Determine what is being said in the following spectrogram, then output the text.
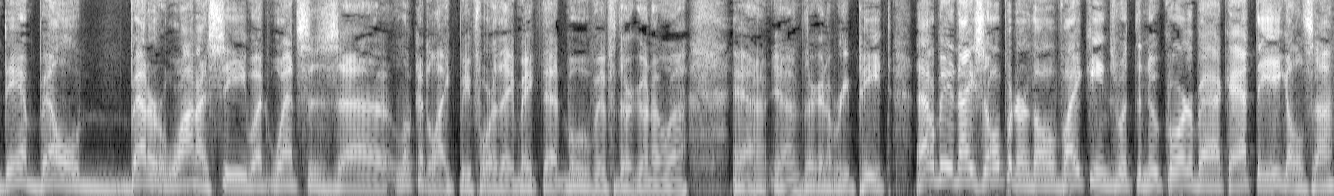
damn Bell better want to see what Wentz is uh, looking like before they make that move. If they're going to, uh, yeah, yeah, they're going to repeat. That'll be a nice opener though. Vikings with the new quarterback at the Eagles, huh?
